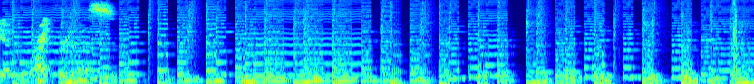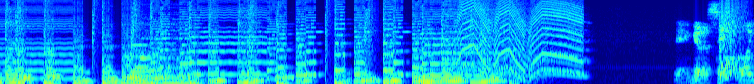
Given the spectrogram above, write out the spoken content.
skip right through this. Yeah, get a safe point.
